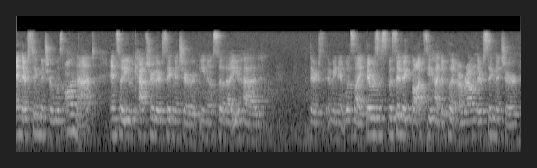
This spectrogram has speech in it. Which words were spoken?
and their signature was on that, and so you would capture their signature, you know, so that you had there's, I mean, it was like, there was a specific box you had to put around their signature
